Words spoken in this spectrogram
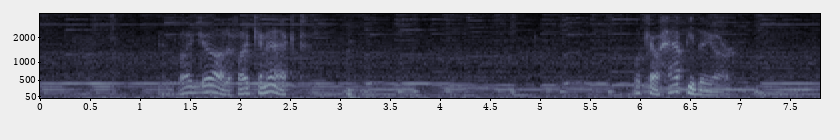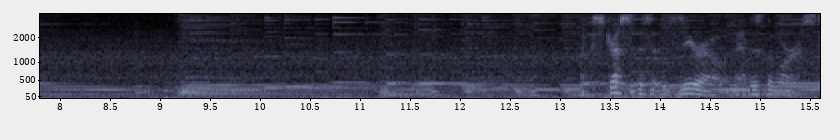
And by God, if I connect... Look how happy they are. Look, stress is at zero. That is the worst.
